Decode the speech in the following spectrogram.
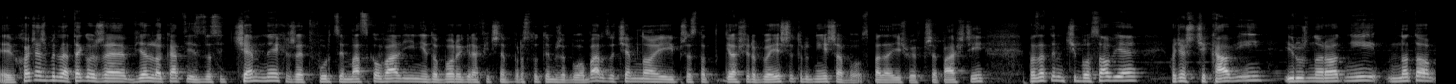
Y, chociażby dlatego, że wiele lokacji jest dosyć ciemnych, że twórcy maskowali niedobory graficzne po prostu tym, że było bardzo ciemno i przez to gra się robiła jeszcze trudniejsza, bo spadaliśmy w przepaści. Poza tym ci bossowie, chociaż ciekawi i różnorodni, no to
